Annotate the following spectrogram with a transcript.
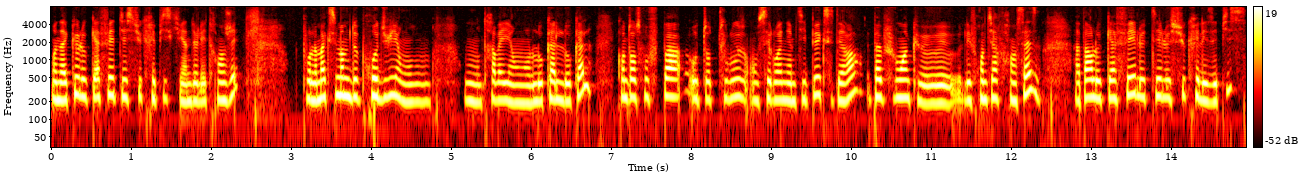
On n'a que le café, thé, sucre, épices qui viennent de l'étranger. Pour le maximum de produits, on, travaille en local local. Quand on ne trouve pas autour de Toulouse, on s'éloigne un petit peu, etc. Pas plus loin que les frontières françaises, à part le café, le thé, le sucre et les épices.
